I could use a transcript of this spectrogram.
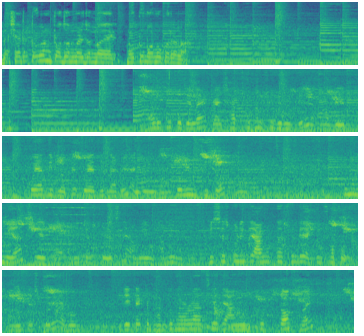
দেশের তরুণ প্রজন্মের জন্য এক নতুন অনুপ্রেরণা। ভালুকা উপজেলায় প্রায় সাত শতাংশ জমিতে আমাদের কোয়াদি ব্লকে কোয়াদি গ্রামের একজন তরুণ কৃষক সুমন মিয়া, সে আঙুর চাষ করেছে। আমি আমি বিশ্বাস করি যে আঙুরটা আসলে একদম সফল আঙুর চাষ করে এবং যেটা একটা ভ্রান্ত ধারণা আছে যে আঙুর খুব টক হয়, তো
